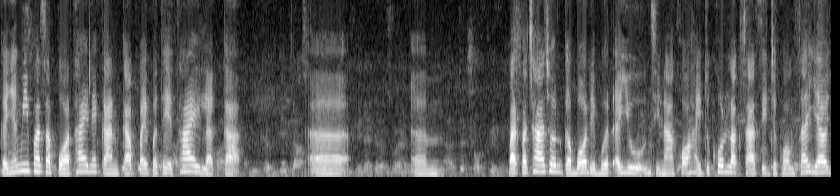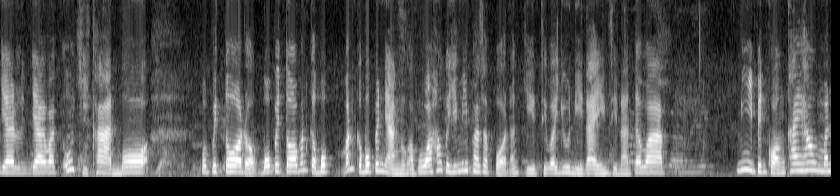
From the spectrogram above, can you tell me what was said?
ก็ยังมีพาสปอร์ตไทยในการกลับไปประเทศไทยแล้วก็เอ่อเอิ่มบัตรประชาชนกับบ่ได้เบิดอายุจังซี่นะขอให้ทุกคนรักษาสิทธิ์เจ้าของซะอย่าอย่าอย่าว่าโอ้ยขี้ข้านบ่บ่ไปต่อดอกบ่ไปต่อมันก็บ่มันก็บ่เป็นหยังหรอกค่ะเพราะว่าเฮาก็ยังมีพาสปอร์ตอังกฤษที่ว่าอยู่นี่ได้จังซี่นะแต่ว่ามีเป็นของไทยเฮามัน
